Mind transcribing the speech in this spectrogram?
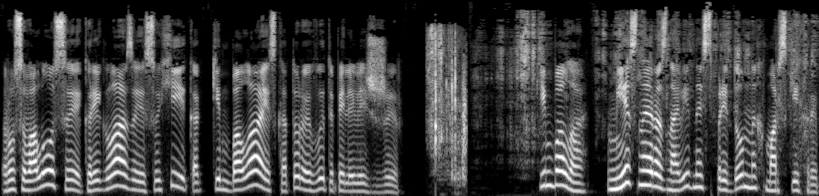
русоволосые, кореглазые, сухие, как кимбала, из которой вытопили весь жир. Кимбала — местная разновидность придонных морских рыб.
